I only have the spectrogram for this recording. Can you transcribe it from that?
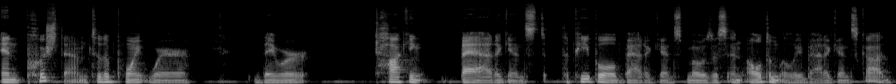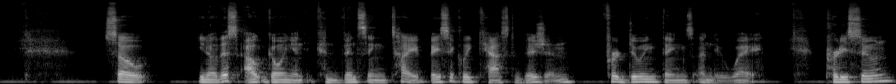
and pushed them to the point where they were talking bad against the people, bad against Moses, and ultimately bad against God. So, you know, this outgoing and convincing type basically cast vision for doing things a new way. Pretty soon,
